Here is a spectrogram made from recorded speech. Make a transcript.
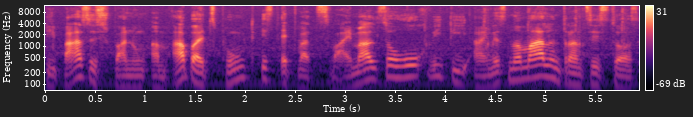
Die Basisspannung am Arbeitspunkt ist etwa zweimal so hoch wie die eines normalen Transistors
